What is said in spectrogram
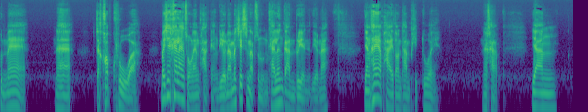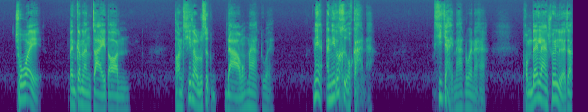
คุณแม่นะฮะจากครอบครัว ไม่ใช่แค่แรงส่งแรงผลักอย่างเดียวนะ ไม่ใช่สนับสนุนแค่เรื่องการเรียนอย่างเดียวนะ ยังให้อภัยตอนทำผิดด้วยนะครับ ยังช่วยเป็นกำลังใจตอนตอนที่เรารู้สึกดาวมาก ๆด้วย เนี่ยอันนี้ก็คือโอกาสนะ ที่ใหญ่มากด้วยนะฮะผมได้แรงช่วยเหลือจาก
